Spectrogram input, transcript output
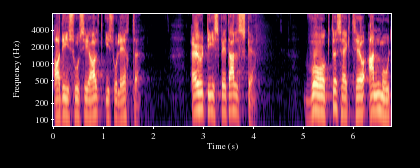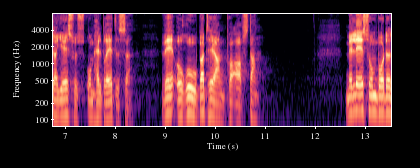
av de sosialt isolerte, òg de spedalske, vågde seg til å anmode Jesus om helbredelse ved å rope til han på avstand. Vi leser om både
